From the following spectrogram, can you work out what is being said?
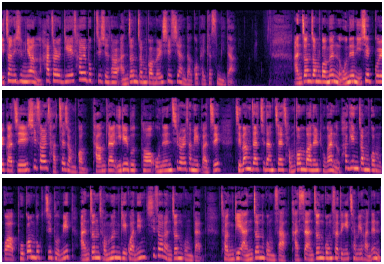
2020년 하절기 사회복지시설 안전점검을 실시한다고 밝혔습니다. 안전점검은 오는 29일까지 시설 자체 점검, 다음 달 1일부터 오는 7월 3일까지 지방자치단체 점검반을 통한 확인 점검과 보건복지부 및 안전 전문기관인 시설안전공단, 전기안전공사, 가스안전공사 등이 참여하는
